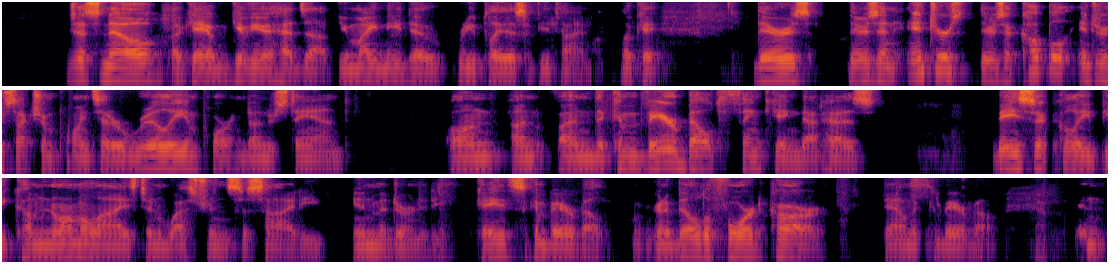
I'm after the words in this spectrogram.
just know, okay, I'm giving you a heads up. You might need to replay this a few times. Okay. There's there's an inter there's a couple intersection points that are really important to understand on on on the conveyor belt thinking that has basically become normalized in Western society in modernity. Okay, it's a conveyor belt. We're going to build a Ford car down the conveyor belt. Yep. And,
